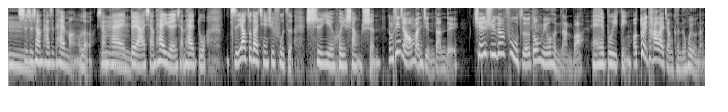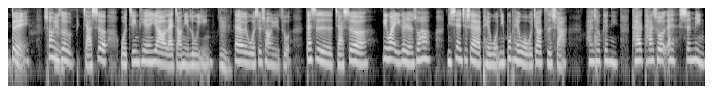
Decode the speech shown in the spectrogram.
嗯事实上他是太忙了，想太、嗯对啊，想太远，想太多。只要做到谦虚负责，事业会上升。怎么听起来好像蛮简单的耶？谦虚跟负责都没有很难吧？哎，不一定。哦，对他来讲可能会有难度。，对，双鱼座，假设我今天要来找你录音，嗯但我是双鱼座，但是假设另外一个人说啊，你现在就是要来陪我，你不陪我，我就要自杀。他说跟你，他他说，哎，生命，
